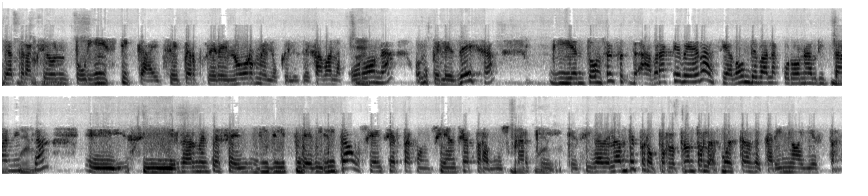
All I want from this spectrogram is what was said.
de atracción turística, etcétera, pues era enorme lo que les dejaba la corona o lo que les deja y entonces habrá que ver hacia dónde va la corona británica, eh, si realmente se debilita o si hay cierta conciencia para buscar que, que siga adelante, pero por lo pronto las muestras de cariño ahí están.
